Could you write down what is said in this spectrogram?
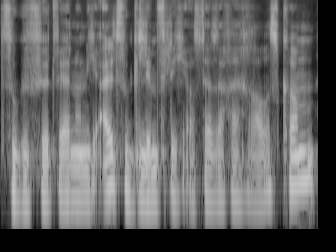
zugeführt werden und nicht allzu glimpflich aus der Sache herauskommen.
